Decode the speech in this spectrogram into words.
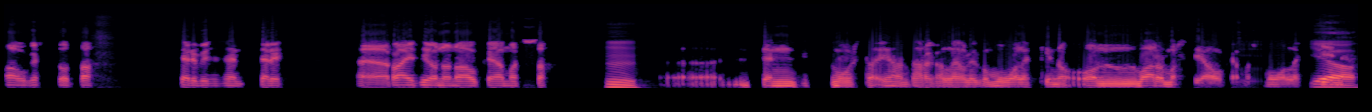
aukes tota, service centeri. Raision on aukeamassa. Mm. En muista ihan tarkalleen, oliko muuallekin. No, on varmasti aukeamassa muuallekin. Joo.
